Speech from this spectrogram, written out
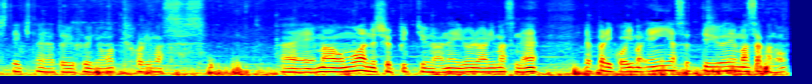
していきたいなというふうに思っております。はい。まあ、思わぬ出費っていうのはねいろいろありますね。やっぱりこう今円安っていうねまさかの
